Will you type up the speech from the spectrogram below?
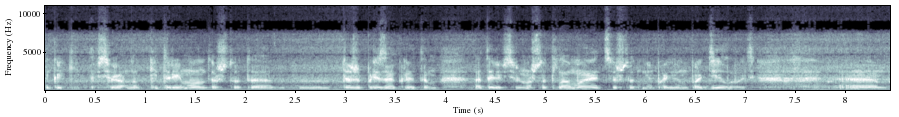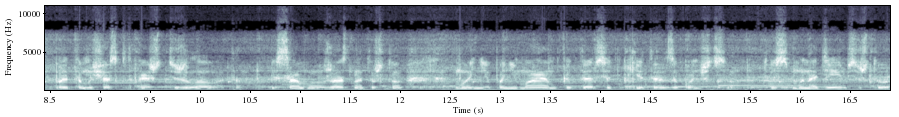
какие-то все равно какие-то ремонты, что-то даже при закрытом отеле все равно что-то ломается, что-то необходимо подделывать. Э, поэтому сейчас, конечно, тяжеловато. И самое ужасное то, что мы не понимаем, когда все-таки это закончится. То есть мы надеемся, что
